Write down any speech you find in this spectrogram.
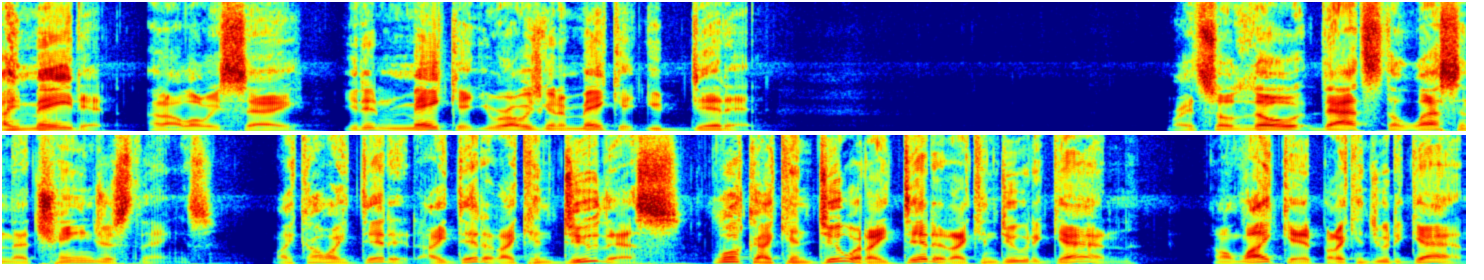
I made it. And I'll always say, you didn't make it. You were always going to make it. You did it. Right. So though that's the lesson that changes things like, oh, I did it. I did it. I can do this. Look, I can do it. I did it. I can do it again. I don't like it, but I can do it again.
